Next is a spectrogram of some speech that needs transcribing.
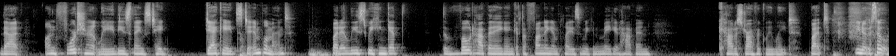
that unfortunately these things take decades to implement, mm-hmm. but at least we can get the vote happening and get the funding in place and we can make it happen catastrophically late. But you know, so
